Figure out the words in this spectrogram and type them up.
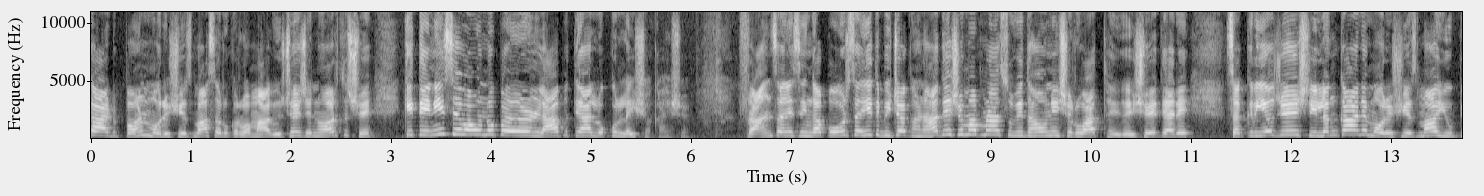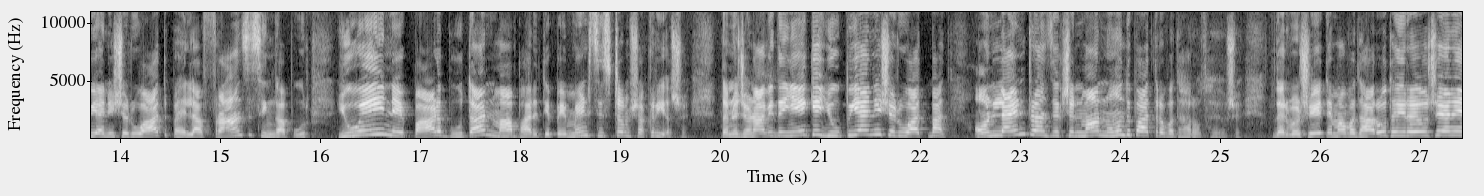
કાર્ડ પણ મોરિશિયસમાં શરૂ કરવામાં આવ્યું છે, જેનો અર્થ છે કે તેની સેવાઓનો પણ લાભ ત્યાં લોકો લઈ શકાય છે. ફ્રાન્સ અને સિંગાપોર સહિત બીજા ઘણા દેશોમાં પણ આ સુવિધાઓની શરૂઆત થઈ ગઈ છે. ત્યારે સક્રિય જે શ્રીલંકા અને મોરિશિયસમાં યુપીઆઈની શરૂઆત, પહેલાં ફ્રાન્સ, સિંગાપુર, યુએઈ, નેપાળ, ભૂતાનમાં ભારતીય પેમેન્ટ સિસ્ટમ સક્રિય છે. તમને જણાવી દઈએ કે યુપીઆઈની શરૂઆત બાદ ઓનલાઈન ટ્રાન્ઝેક્શનમાં નોંધપાત્ર વધારો થયો છે. દર વર્ષે તેમાં વધારો થઈ રહ્યો છે અને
